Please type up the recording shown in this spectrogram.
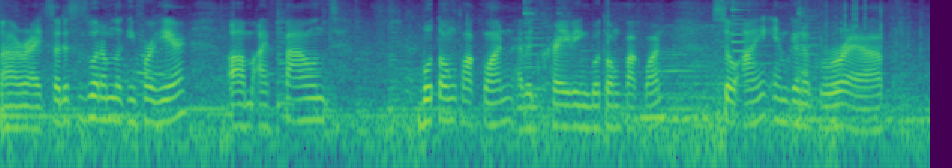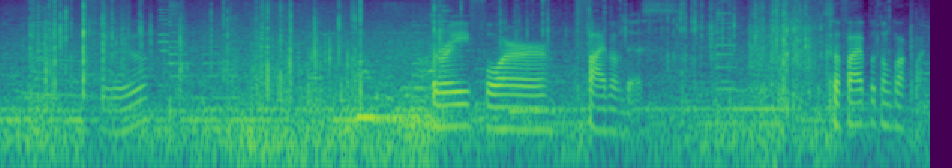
All right. So this is what I'm looking for here. Um, I found butong pakwan. I've been craving butong pakwan. So I am gonna grab two, three, four, five of this. So five butong pakwan.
